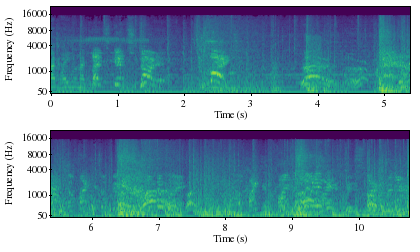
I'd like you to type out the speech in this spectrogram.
Let's get started! Fight! The fight is officially underway! The fight is finally fighters too smart for that!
